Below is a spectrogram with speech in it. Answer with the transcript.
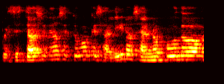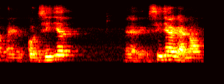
pues Estados Unidos se tuvo que salir, o sea, no pudo, eh, con Siria, eh, Siria ganó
